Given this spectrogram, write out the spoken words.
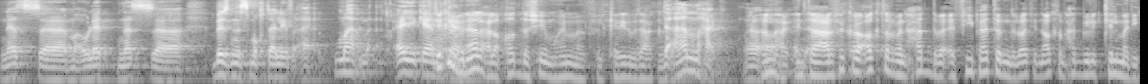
ناس آه، مقاولات ناس business مختلف آه، ما- ما- أي كان تفتكر. بناء العلاقات ده شيء مهم في ال career بتاعك؟ ده أهم حاجة. اهم آه، حاجة. أنت على فكرة أكتر من حد بقى في pattern دلوقتي إن أكتر من حد بيقول الكلمة دي.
